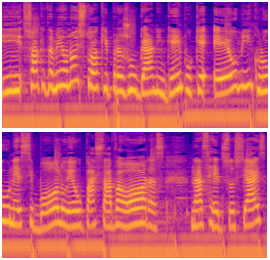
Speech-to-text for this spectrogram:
e só que também eu não estou aqui para julgar ninguém, porque eu me incluo nesse bolo. Eu passava horas nas redes sociais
